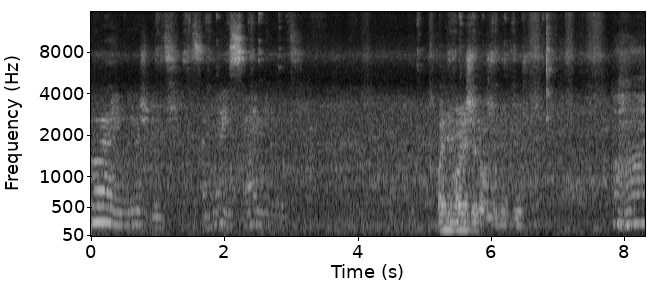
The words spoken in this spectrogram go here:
Ой, врешь, блядь. Со мной и с вами. Понимающая должна быть девушка. Ага.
